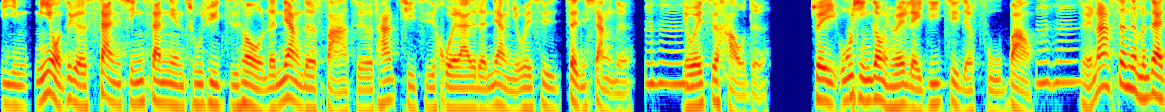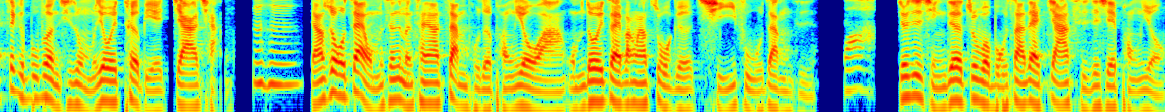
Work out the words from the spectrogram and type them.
以你有这个善心善念出去。之后，能量的法则，它其实回来的能量也会是正向的，嗯哼，也会是好的，所以无形中也会累积自己的福报，嗯哼，对。那圣至门在这个部分，其实我们又会特别加强，嗯哼。比方说，在我们圣至门参加占卜的朋友啊，我们都会再帮他做个祈福，这样子，哇，就是请这个诸佛菩萨在加持这些朋友，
